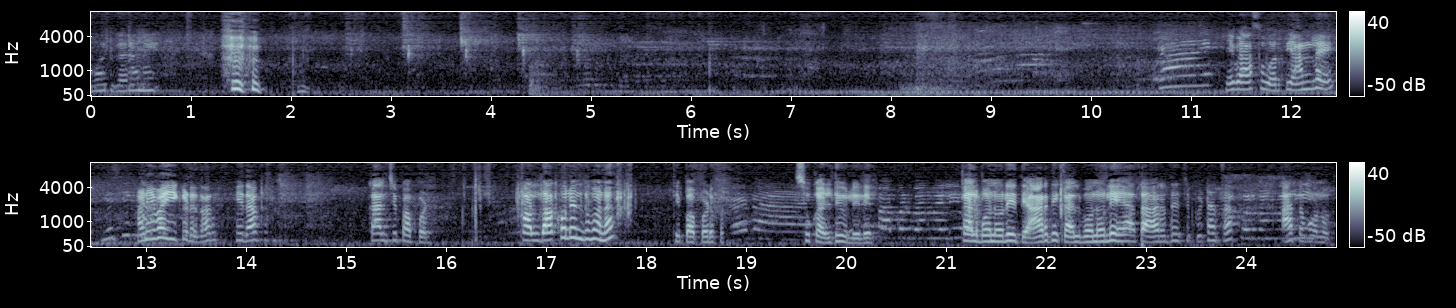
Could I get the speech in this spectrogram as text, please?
बहुत गरम है हे बा असं वरती आणलंय. आणि बा इकडे दाख हे दाखव कालचे पापड. काल दाखवले ना तुम्हाला? ते पापड पण. सुकायला ठेवलेले. काल बनवले ते अर्धे काल बनवले. आता अर्ध्याच्या पिठाचा आता बनवतो.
